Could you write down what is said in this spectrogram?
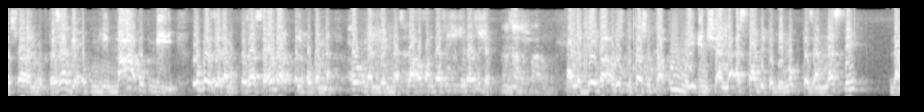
په سوار المقتضى بحکمه مع حکمه وګرځي دا مقتضى سره د خپل حکم نه حکم للناس دا حکم دا څه شي دا څه شي ان دې با رستو تاسو ته اون وي ان شاء الله الثابت بمقتضى النص دا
